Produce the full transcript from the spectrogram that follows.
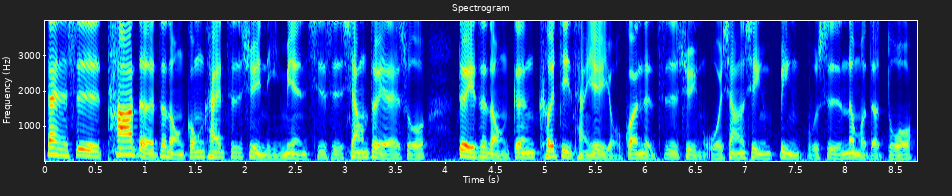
但是它的这种公开资讯里面，其实相对来说，对于这种跟科技产业有关的资讯，我相信并不是那么的多。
